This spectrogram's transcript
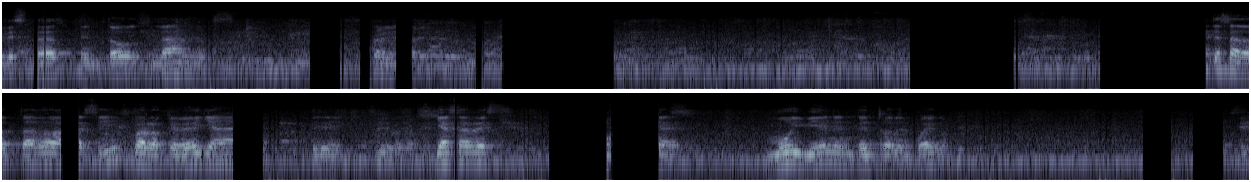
Puede estar en todos lados. Has adoptado ahora sí, por lo que veo ya, eh, ya sabes muy bien en- dentro del juego. Sí,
